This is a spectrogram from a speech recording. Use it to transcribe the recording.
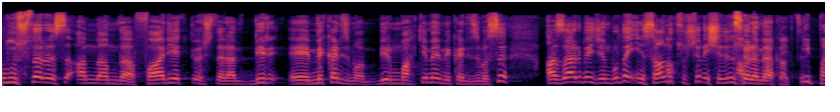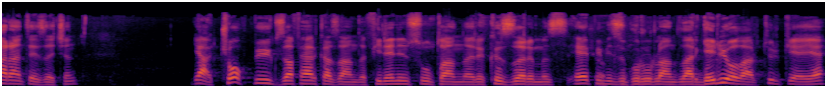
uluslararası anlamda faaliyet gösteren bir e, mekanizma, bir mahkeme mekanizması Azerbaycan burada insanlık suçları işlediğini söylemeye kalktı. Bir parantez açın. Ya çok büyük zafer kazandı. Filenin sultanları, kızlarımız hepimizi gururlandılar. Geliyorlar Türkiye'ye.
